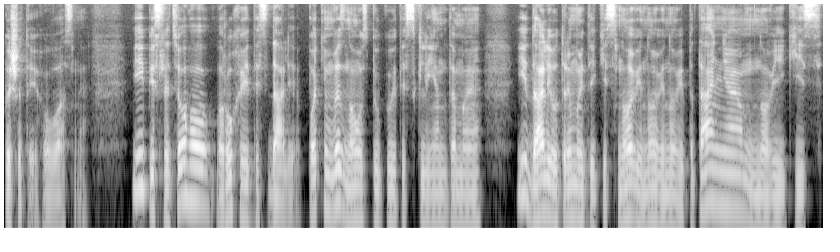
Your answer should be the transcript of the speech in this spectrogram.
пишете його, власне. І після цього рухаєтесь далі. Потім ви знову спілкуєтесь з клієнтами і далі отримуєте якісь нові, нові, нові питання, нові якісь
